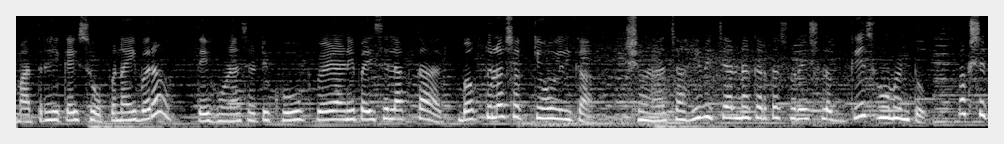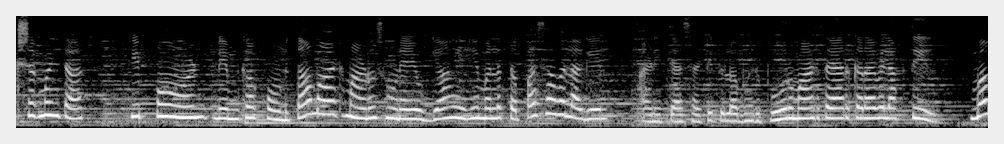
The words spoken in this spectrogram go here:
मात्र हे काही सोपं नाही बरं. ते होण्यासाठी खूप वेळ आणि पैसे लागतात. बघ तुला शक्य होईल का? क्षणाचाही विचार न करता सुरेश लगेच हो म्हणतो. मग शिक्षक म्हणतात की पण नेमका कोणता माठ माणूस होण्यायोग्य आहे हे मला तपासावं लागेल आणि त्यासाठी तुला भरपूर माठ तयार करावे लागतील. मग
